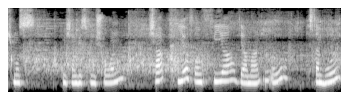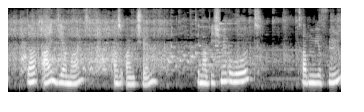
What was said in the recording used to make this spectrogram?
ich muss mich ein bisschen schonen. Ich habe vier von vier Diamanten. Oh, Istanbul, der hat ein Diamant, also ein Gem. Den habe ich mir geholt. Jetzt haben wir fünf.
